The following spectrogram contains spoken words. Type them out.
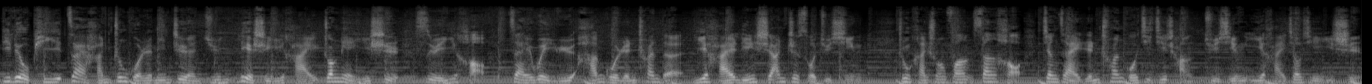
第六批在韩中国人民志愿军烈士遗骸装殓仪式，四月一号在位于韩国仁川的遗骸临时安置所举行。中韩双方三号将在仁川国际机场举行遗骸交接仪式。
